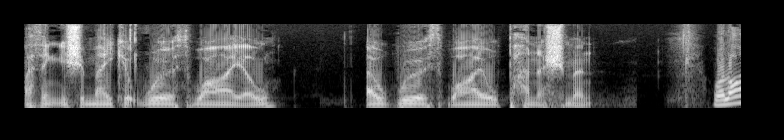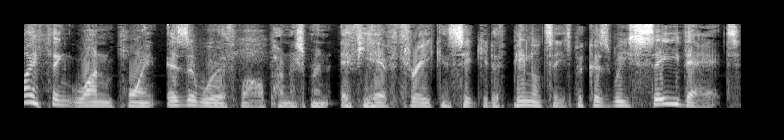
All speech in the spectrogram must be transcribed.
I think you should make it worthwhile, a worthwhile punishment. Well, I think one point is a worthwhile punishment if you have three consecutive penalties because we see that,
